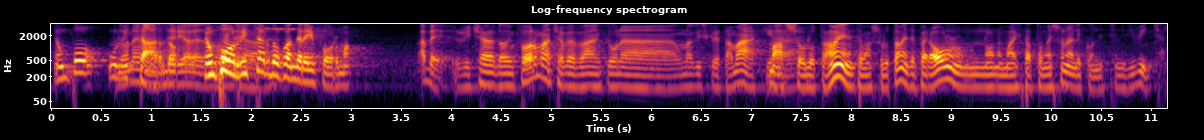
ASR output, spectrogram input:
È un po' un Non è Ricciardo, è, da un po' un. Ricciardo quando era in forma. Vabbè, Ricciardo in forma aveva anche una, una discreta macchina. Ma assolutamente, ma assolutamente, però non, non è mai stato messo nelle condizioni di vincere.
